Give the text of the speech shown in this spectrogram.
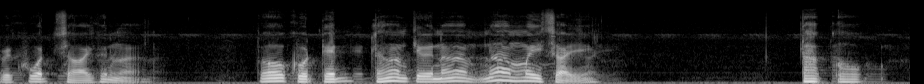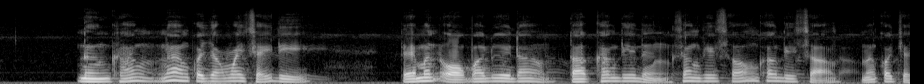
ไปขวดทรายขึ้นมาพอขุดเห็นน้ำเจอน้ำน้ำไม่ใส ตักออกหนึ่งครั้งน้ำก็ยังไม่ใสดี แต่มันออกมาเรื่อยน้ำตักครั้งที่หนึ่งครั้งที่สองครั้งที่สามมันก็จะ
